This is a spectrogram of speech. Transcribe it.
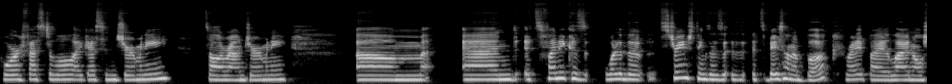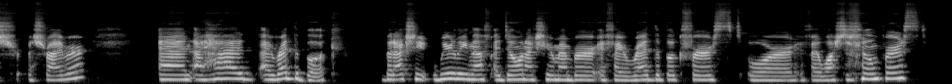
horror festival, I guess, in Germany. It's all around Germany. Um, and it's funny because one of the strange things is it's based on a book, right, by Lionel Shriver. And I had I read the book but actually, weirdly enough, I don't actually remember if I read the book first or if I watched the film first.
